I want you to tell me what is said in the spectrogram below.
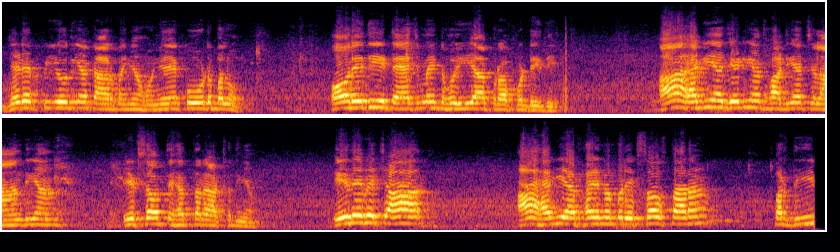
ਜਿਹੜੇ ਪੀਓ ਦੀਆਂ ਕਾਰਵਾਈਆਂ ਹੋਈਆਂ ਕੋਰਟ ਵੱਲੋਂ ਔਰ ਇਹਦੀ ਅਟੈਚਮੈਂਟ ਹੋਈ ਆ ਪ੍ਰਾਪਰਟੀ ਦੀ। ਆ ਹੈਗੀਆਂ ਜਿਹੜੀਆਂ ਤੁਹਾਡੀਆਂ ਚਲਾਨ ਦੀਆਂ 173 8 ਦੀਆਂ। ਇਹਦੇ ਵਿੱਚ ਆ ਆ ਹੈਗੀ ਐਫ ਆਈ ਨੰਬਰ 117 Pradeep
